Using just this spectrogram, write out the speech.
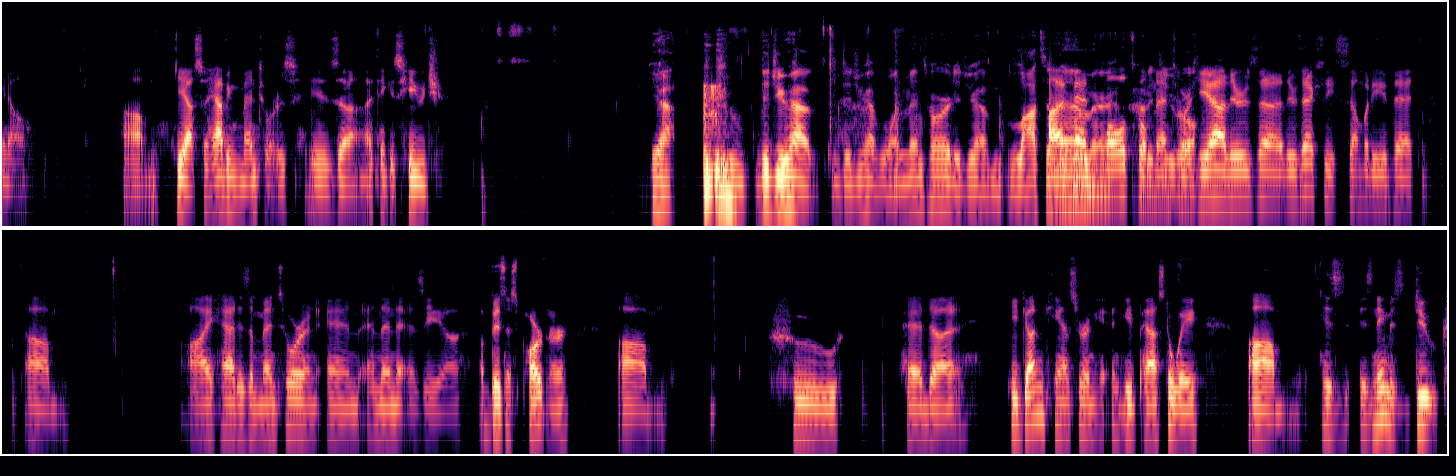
you know um, yeah so having mentors is uh, i think is huge. Yeah. Did you have did you have one mentor? Or did you have lots of I've them had multiple mentors. yeah there's uh, there's actually somebody that um, I had as a mentor and and and then as a uh, a business partner um, who had uh, he'd gotten cancer and, and he'd passed away. Um, his his name is Duke,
